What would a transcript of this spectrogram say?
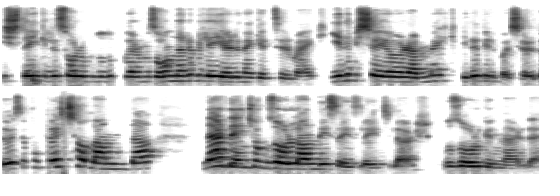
işle ilgili sorumluluklarımız onları bile yerine getirmek, yeni bir şey öğrenmek bile bir başarı. Dolayısıyla bu beş alanda Nerede en çok zorlandıysa izleyiciler bu zor günlerde.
